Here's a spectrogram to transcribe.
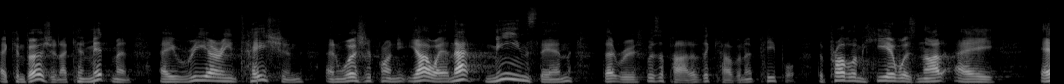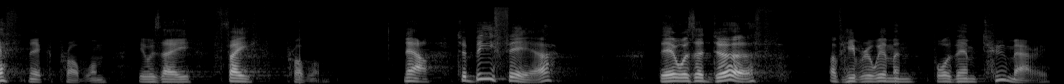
a conversion, a commitment, a reorientation and worship on Yahweh. And that means then that Ruth was a part of the covenant people. The problem here was not a ethnic problem, it was a faith problem. Now, to be fair, there was a dearth of Hebrew women for them to marry.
